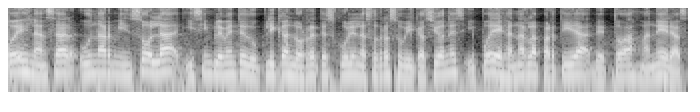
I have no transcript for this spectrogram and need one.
puedes lanzar un Armin sola y simplemente duplicas los Red Skull en las otras ubicaciones y puedes ganar la partida de todas maneras.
